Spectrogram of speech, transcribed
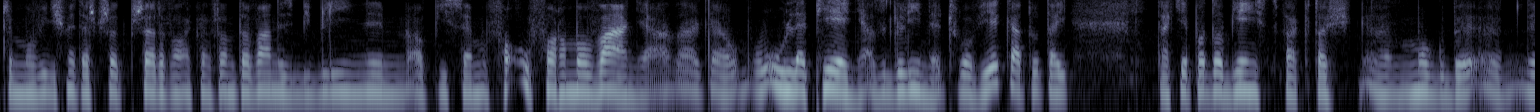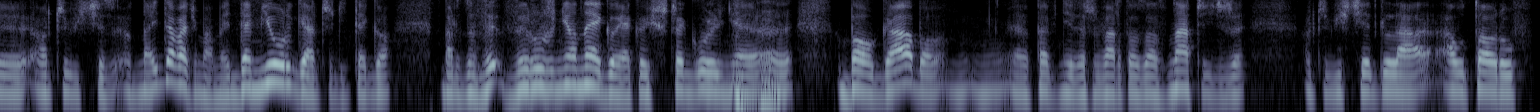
czym mówiliśmy też przed przerwą, konfrontowany z biblijnym opisem uformowania, tak, ulepienia z gliny człowieka. Tutaj takie podobieństwa ktoś e, mógłby e, oczywiście odnajdować. Mamy demiurga, czyli tego bardzo wy, wyróżnionego jakoś szczególnie mhm. Boga, bo pewnie też warto zaznaczyć, że Oczywiście dla autorów,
